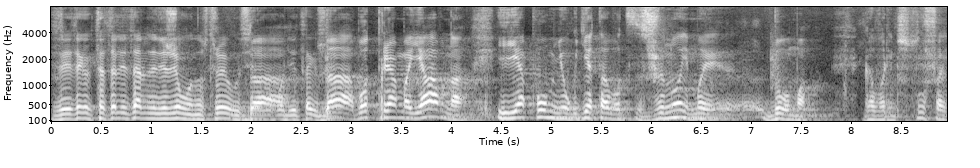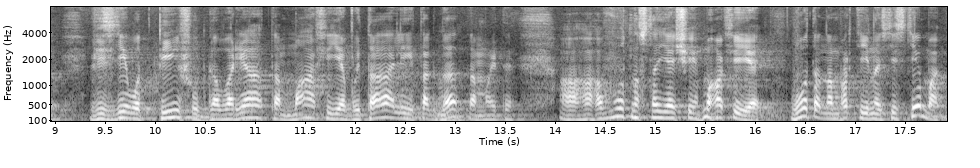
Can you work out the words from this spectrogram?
поведение? Это как тоталитарный режим он устроил себя, Да, выходит так же. да, вот прямо явно. И я помню, где-то вот с женой мы э, дома говорим, слушай, везде вот пишут, говорят, там мафия в Италии, тогда там это, а, а вот настоящая мафия, вот она партийная система,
